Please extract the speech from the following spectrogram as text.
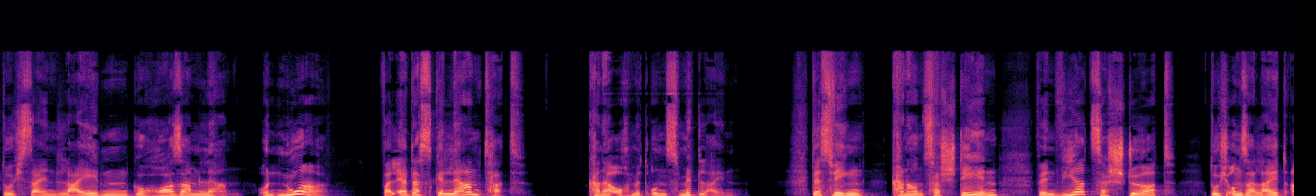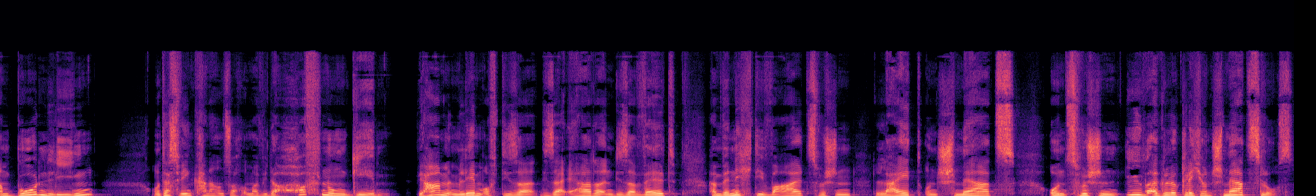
durch sein Leiden Gehorsam lernen. Und nur weil er das gelernt hat, kann er auch mit uns mitleiden. Deswegen kann er uns verstehen, wenn wir zerstört durch unser Leid am Boden liegen. Und deswegen kann er uns auch immer wieder Hoffnung geben. Wir haben im Leben auf dieser, dieser Erde, in dieser Welt, haben wir nicht die Wahl zwischen Leid und Schmerz und zwischen überglücklich und schmerzlos.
